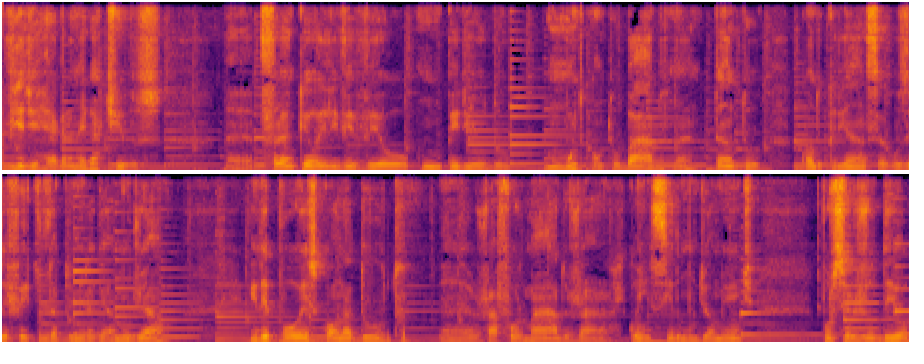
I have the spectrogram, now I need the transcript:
via de regra negativos. É, Frankel ele viveu um período muito conturbado, né? tanto quando criança, os efeitos da Primeira Guerra Mundial, e depois, quando adulto, é, já formado, já reconhecido mundialmente, por ser judeu,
